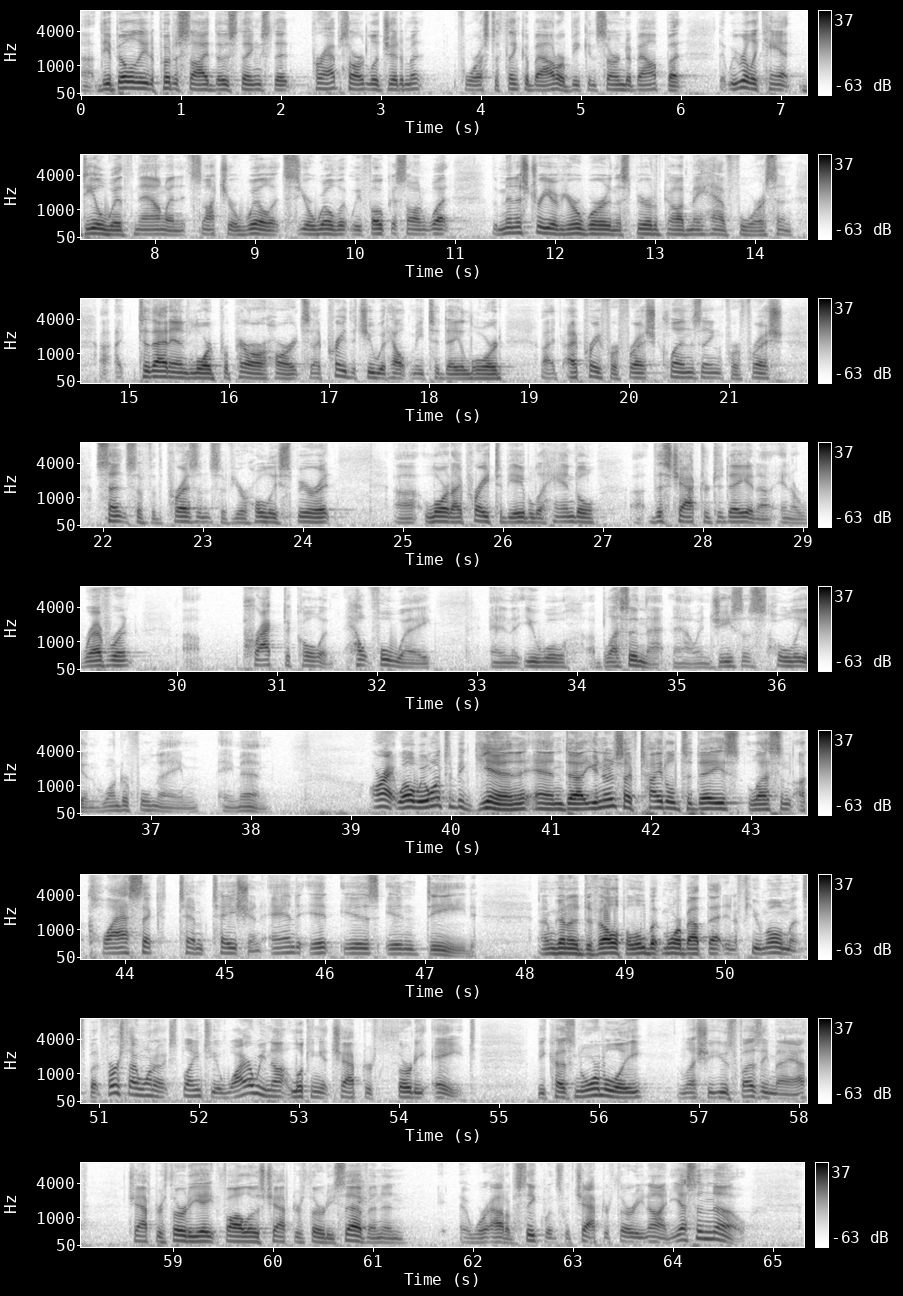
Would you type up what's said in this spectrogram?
uh, the ability to put aside those things that perhaps are legitimate for us to think about or be concerned about, but that we really can't deal with now, and it's not your will. It's your will that we focus on what the ministry of your word and the Spirit of God may have for us. And to that end, Lord, prepare our hearts. I pray that you would help me today, Lord. I, I pray for fresh cleansing, for fresh sense of the presence of your Holy Spirit. Uh, Lord, I pray to be able to handle uh, this chapter today in a, in a reverent, uh, practical, and helpful way, and that you will bless in that now. In Jesus' holy and wonderful name, amen. All right, well, we want to begin, and uh, you notice I've titled today's lesson A Classic Temptation, and it is indeed. I'm going to develop a little bit more about that in a few moments. But first, I want to explain to you why are we not looking at chapter 38? Because normally, unless you use fuzzy math, chapter 38 follows chapter 37, and we're out of sequence with chapter 39. Yes and no.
